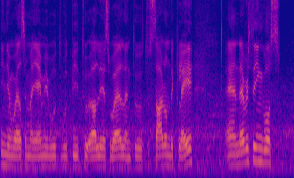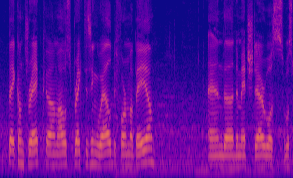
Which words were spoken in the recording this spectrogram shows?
Indian Wells and Miami would, would be too early as well and to, to start on the clay. And everything was back on track. Um, I was practicing well before Marbella, and uh, the match there was was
